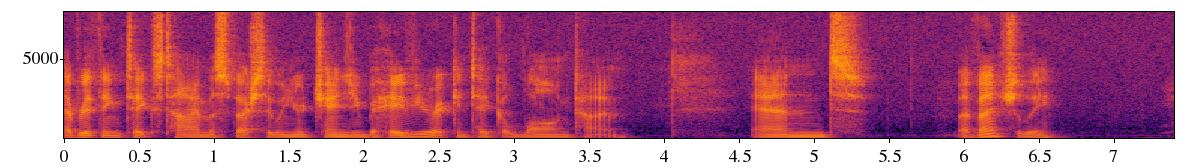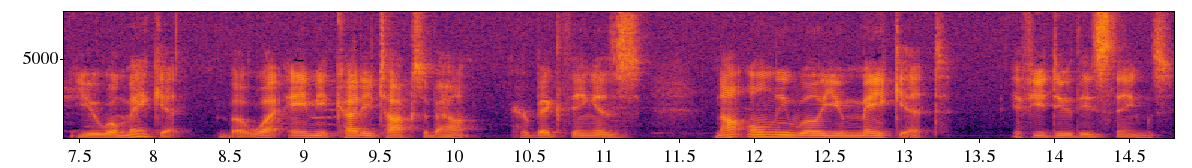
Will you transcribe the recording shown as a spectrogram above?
Everything takes time, especially when you're changing behavior. It can take a long time, and eventually, you will make it. But what Amy Cuddy talks about, her big thing is, not only will you make it if you do these things,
